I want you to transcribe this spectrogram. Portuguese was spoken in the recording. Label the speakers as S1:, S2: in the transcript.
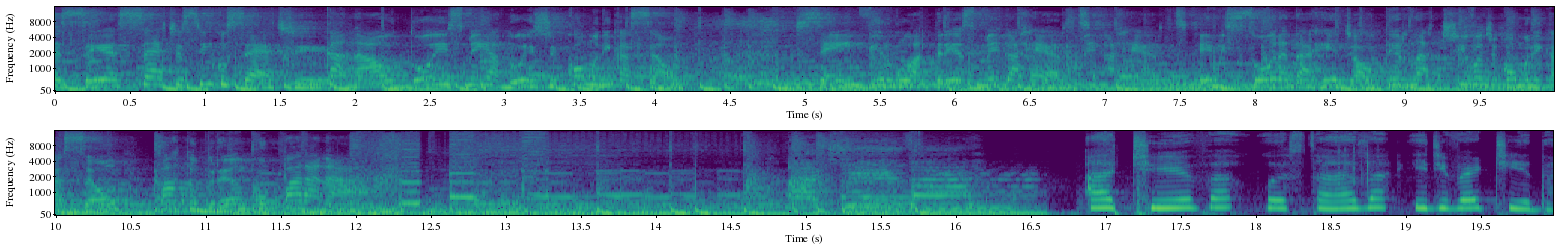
S1: CZC 757, canal 262 de comunicação. 100,3 MHz. Emissora da Rede Alternativa de Comunicação, Pato Branco, Paraná.
S2: Ativa. Ativa, gostosa e divertida.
